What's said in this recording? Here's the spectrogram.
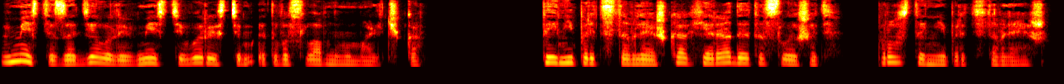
Вместе заделали, вместе вырастим этого славного мальчика. Ты не представляешь, как я рада это слышать. Просто не представляешь.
